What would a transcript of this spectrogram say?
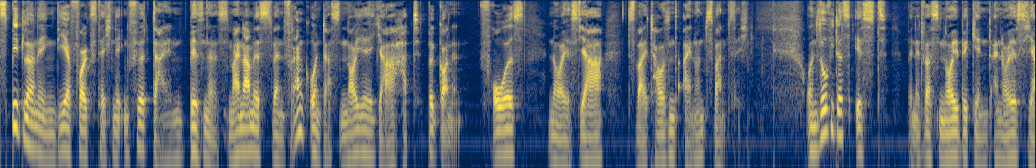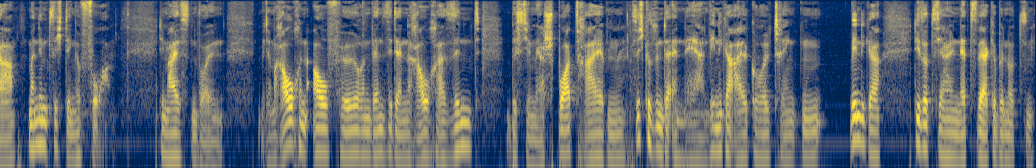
Speed Learning, die Erfolgstechniken für dein Business. Mein Name ist Sven Frank und das neue Jahr hat begonnen. Frohes neues Jahr 2021. Und so wie das ist, wenn etwas neu beginnt, ein neues Jahr, man nimmt sich Dinge vor. Die meisten wollen mit dem Rauchen aufhören, wenn sie denn Raucher sind, ein bisschen mehr Sport treiben, sich gesünder ernähren, weniger Alkohol trinken, weniger die sozialen Netzwerke benutzen,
